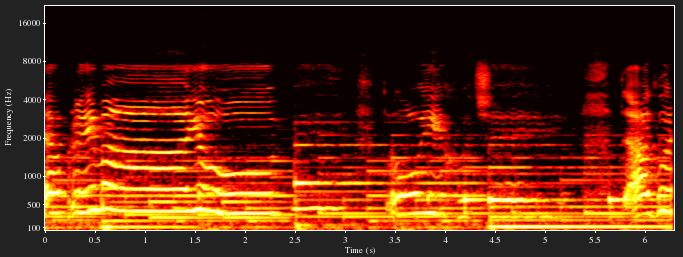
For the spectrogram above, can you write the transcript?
я приймаю твоїх очей. так ви.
